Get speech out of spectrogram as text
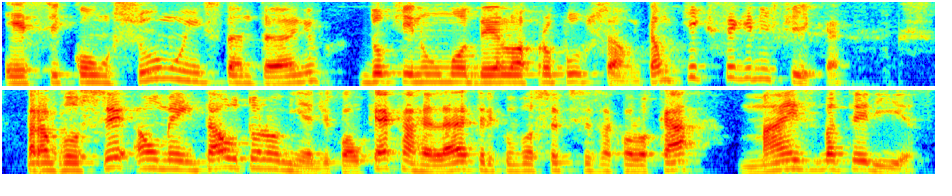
esse consumo instantâneo do que num modelo a propulsão. Então, o que, que significa? Para você aumentar a autonomia de qualquer carro elétrico, você precisa colocar mais baterias.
